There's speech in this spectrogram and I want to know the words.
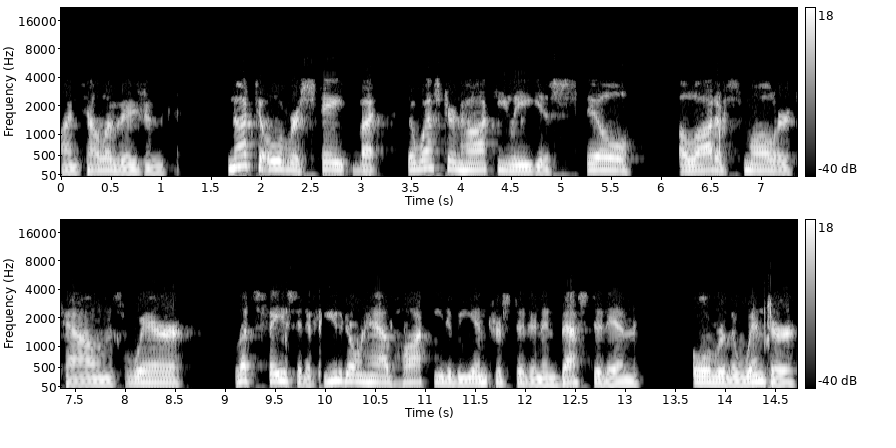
on television. Not to overstate, but the Western Hockey League is still a lot of smaller towns where, let's face it, if you don't have hockey to be interested and invested in over the winter,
